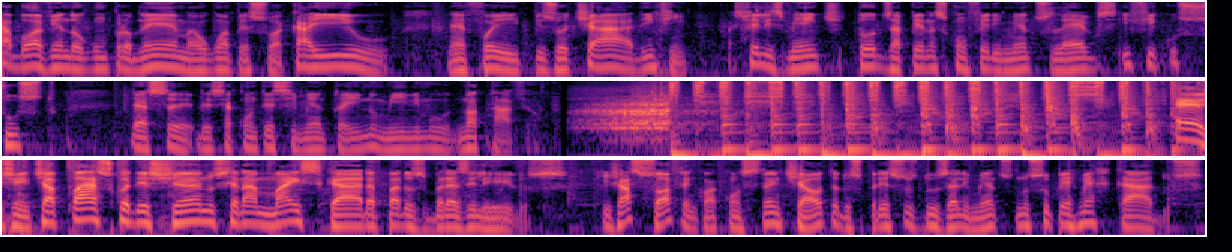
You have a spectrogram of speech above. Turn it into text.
acabou havendo algum problema, alguma pessoa caiu, né, foi pisoteada, enfim. Mas felizmente todos apenas com ferimentos leves e fica o susto dessa, desse acontecimento aí, no mínimo notável. É, gente, a Páscoa deste ano será mais cara para os brasileiros, que já sofrem com a constante alta dos preços dos alimentos nos supermercados.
